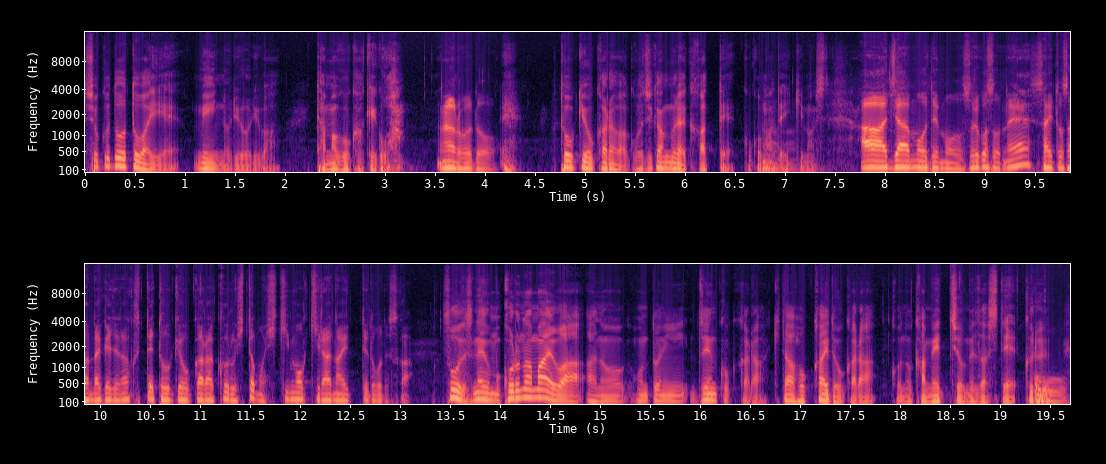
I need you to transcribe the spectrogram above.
食堂とはいえメインの料理は卵かけご飯なるほど。え東京からは5時間ぐらいかかってここまで行きました、ああ、じゃあもうでも、それこそね、斉藤さんだけじゃなくて、東京から来る人も引きも切らないってとこですか？そうですねもうコロナ前はあの本当に全国から北北海道からこの亀っちを目指して来る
